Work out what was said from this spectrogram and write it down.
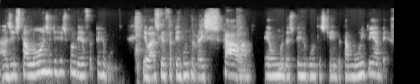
A gente está longe de responder essa pergunta. Eu acho que essa pergunta da escala é uma das perguntas que ainda está muito em aberto.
